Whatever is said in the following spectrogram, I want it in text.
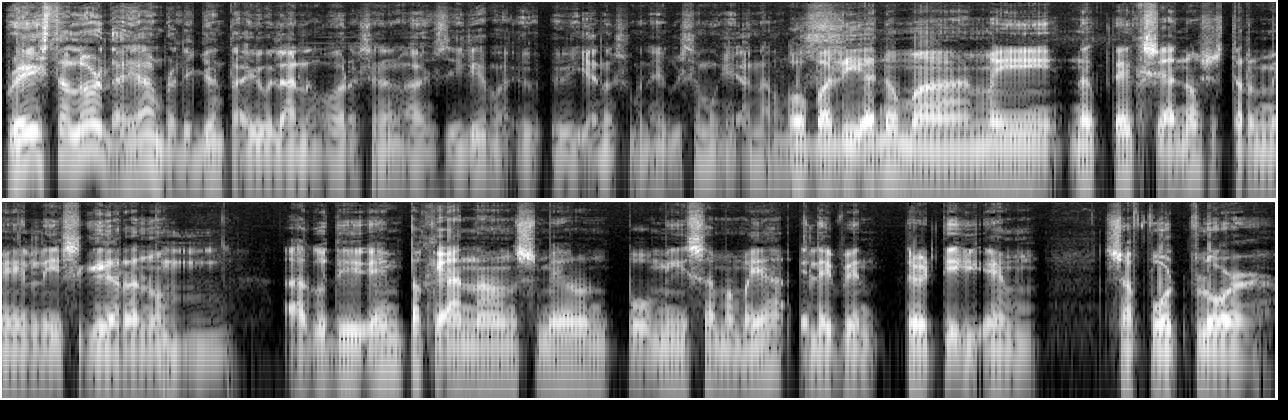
Praise the Lord. Ayan, Brother John, tayo wala ng oras. Ano? Ah, sige, i-announce mo na yung gusto mong i-announce. O bali ano ma may nag-text si ano Sister Meli Sigera no. Mm-mm. Uh, good AM paki-announce meron po misa mamaya 11:30 AM sa fourth floor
